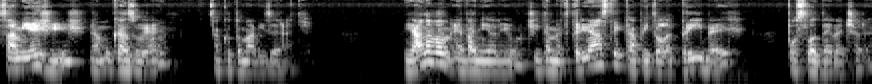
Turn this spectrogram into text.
Sám Ježiš nám ukazuje, ako to má vyzerať. V Janovom evanieliu čítame v 13. kapitole príbeh poslednej večere.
